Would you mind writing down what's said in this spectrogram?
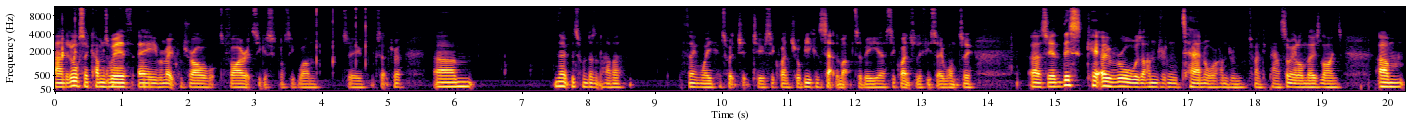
And it also comes with a remote control to fire it, so you can see one, two, etc. Um, nope, this one doesn't have a thing where you can switch it to sequential, but you can set them up to be uh, sequential if you say want to. Uh, so yeah, this kit overall was 110 or 120 pounds, something along those lines. Um,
